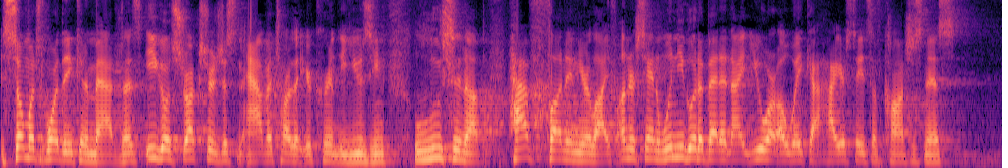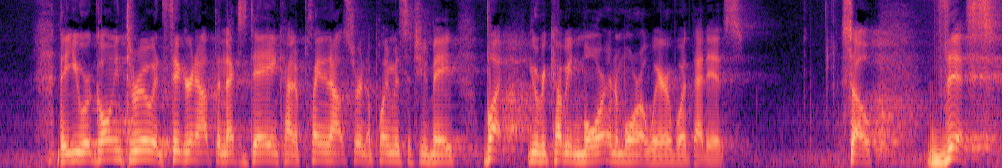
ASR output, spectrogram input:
is so much more than you can imagine. This ego structure is just an avatar that you're currently using. Loosen up, have fun in your life. Understand when you go to bed at night, you are awake at higher states of consciousness. That you are going through and figuring out the next day and kind of planning out certain appointments that you've made, but you're becoming more and more aware of what that is. So, this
